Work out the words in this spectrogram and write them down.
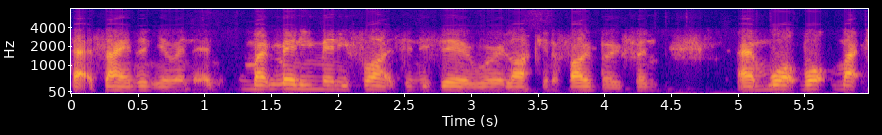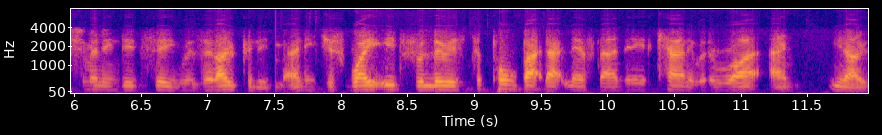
that saying, didn't you? And, and many many fights in this era were like in a phone booth, and and what what Maximilian did see was an opening, and he just waited for Louis to pull back that left hand, and he'd count it with a right, and you know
